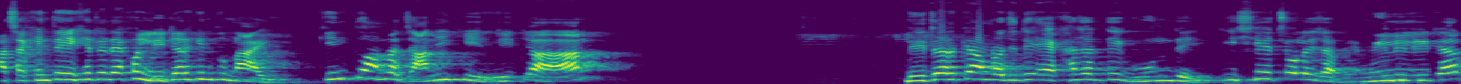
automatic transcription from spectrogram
আচ্ছা কিন্তু এই ক্ষেত্রে দেখো লিটার কিন্তু নাই। কিন্তু আমরা জানি কি লিটার, লিটারকে আমরা যদি এক হাজার দিয়ে গুণ দিই, কিসে চলে যাবে? মিলিলিটার।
